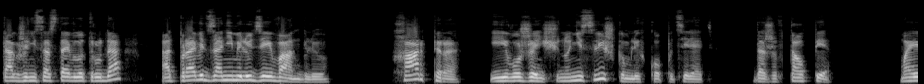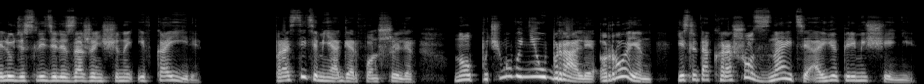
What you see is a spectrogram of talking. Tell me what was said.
Также не составило труда отправить за ними людей в Англию. Харпера и его женщину не слишком легко потерять, даже в толпе. Мои люди следили за женщиной и в Каире. Простите меня, Герр фон Шиллер, но почему вы не убрали Роен, если так хорошо знаете о ее перемещении?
